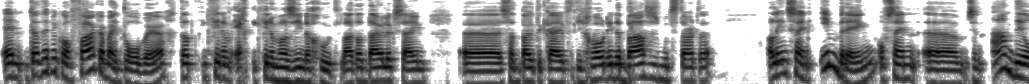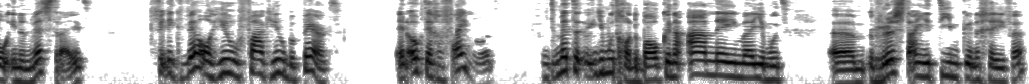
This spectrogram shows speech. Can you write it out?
En dat heb ik wel vaker bij Dolberg. Dat, ik vind hem echt ik vind hem waanzinnig goed. Laat dat duidelijk zijn. Uh, staat buiten kijf dat hij gewoon in de basis moet starten. Alleen zijn inbreng, of zijn, uh, zijn aandeel in een wedstrijd, vind ik wel heel vaak heel beperkt. En ook tegen Feyenoord. Met de, je moet gewoon de bal kunnen aannemen. Je moet um, rust aan je team kunnen geven.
